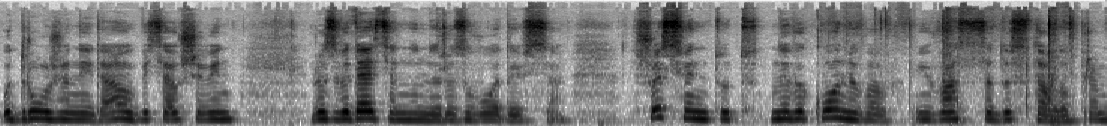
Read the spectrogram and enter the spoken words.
одружений, да? обіцяв, що він розведеться, але не розводився. Щось він тут не виконував, і вас це достало. Прям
